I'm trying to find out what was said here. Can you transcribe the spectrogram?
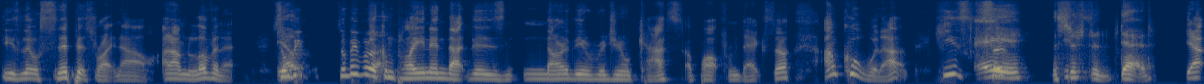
these little snippets right now, and I'm loving it. Some Yep. people some people are complaining that there's none of the original cast apart from Dexter. I'm cool with that. He's so, A, the sister's dead. Yep.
